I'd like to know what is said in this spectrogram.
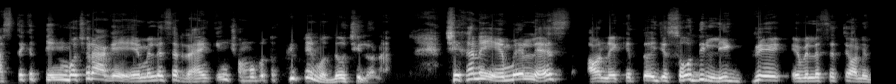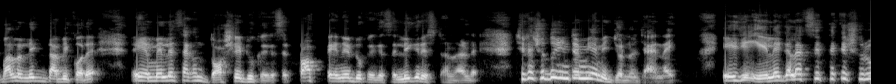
আজ থেকে তিন বছর আগে এমএলএস এর র্যাঙ্কিং সম্ভবত ফিফটির মধ্যেও ছিল না। সেখানে এমএলএস অনেকে তো এই যে সৌদি লিগ এমএলএস এর চেয়ে অনেক ভালো লিগ দাবি করে, এই এমএলএস এখন দশে ঢুকে গেছে টপ টেনে ঢুকে গেছে লিগের স্ট্যান্ডার্ডে সেটা শুধু ইন্টারমিয়ামির জন্য যায় নাই। এই যে এলে গ্যালাক্সি থেকে শুরু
